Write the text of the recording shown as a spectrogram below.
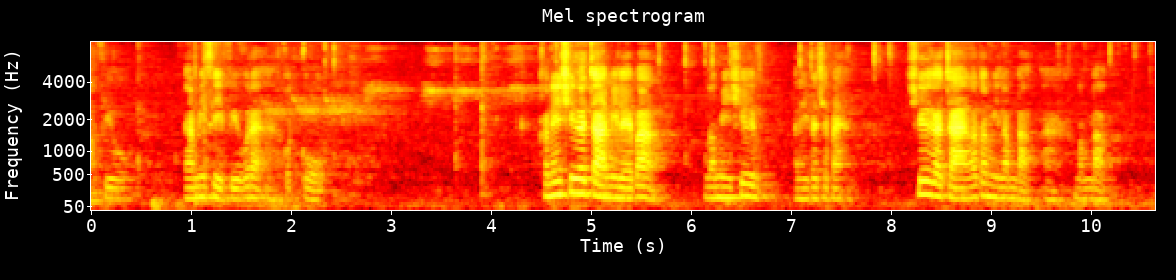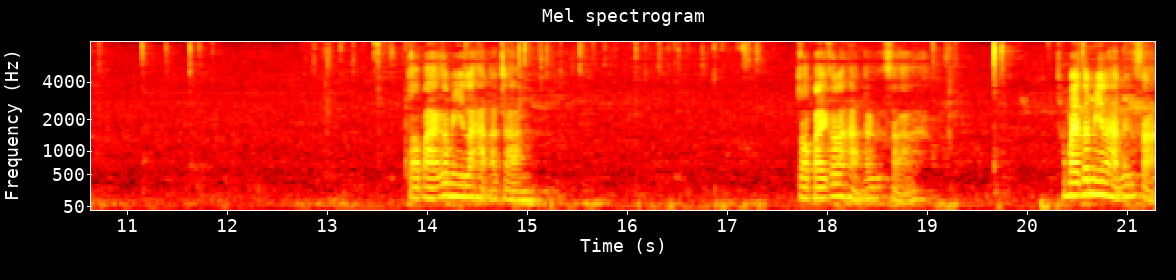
3 ฟิลอะมี 4 ฟิลก็ได้กด go คราวนี้ชื่ออาจารย์มีอะไรบ้าง เรามีชื่ออันนี้แล้วใช่ไหม ชื่ออาจารย์ก็ต้องมีลำดับอะลำดับ ต่อไปก็มีรหัสอาจารย์ ต่อไปก็รหัสนักศึกษาทำไมต้องมีรหัสนักศึกษา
